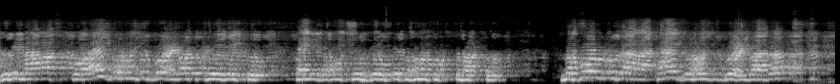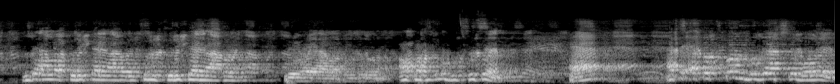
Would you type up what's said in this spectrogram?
যদি নামাজ পড়াই গ্রহণযোগ্য ইবাদত হয়ে যেত, তাইলে যখন সূর্য উঠে তখন করতে পারতো। নফল রোজা রাখাই গ্রহণযোগ্য ইবাদত। যদি আল্লাহ তরিকায় না চুলের তরিকায় না করে আমার বুঝতেছেন? হ্যাঁ? আচ্ছা এতক্ষণ বুঝে আসতে বলেন।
